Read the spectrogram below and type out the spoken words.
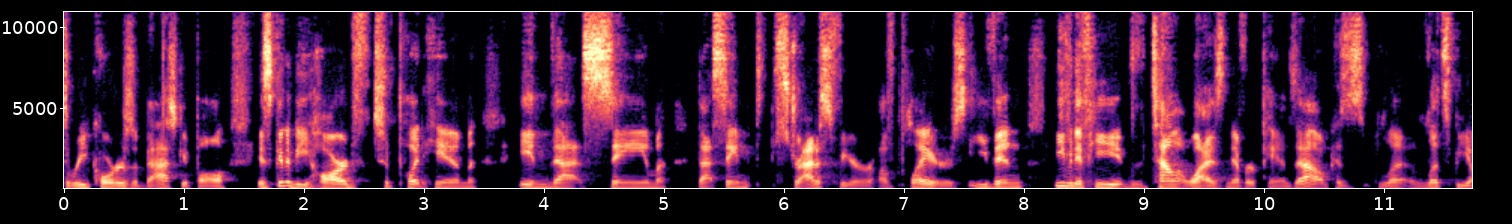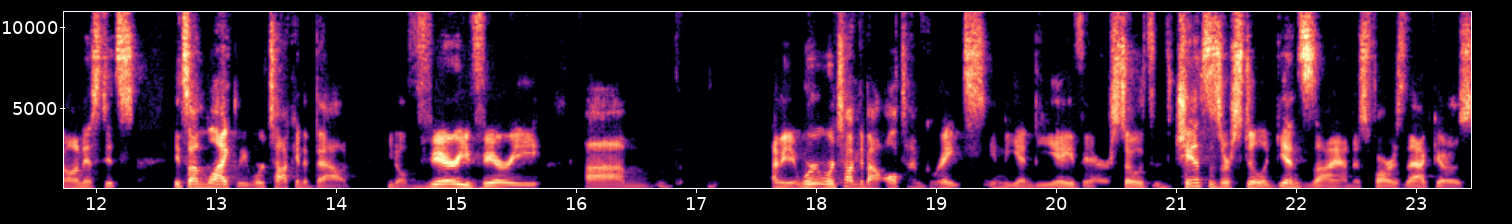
three quarters of basketball, it's going to be hard to put him in that same that same stratosphere of players even even if he talent wise never pans out because let, let's be honest it's it's unlikely we're talking about you know very very um, I mean, we're, we're talking about all time greats in the NBA there. So the chances are still against Zion as far as that goes.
